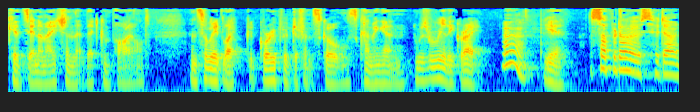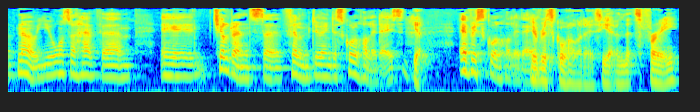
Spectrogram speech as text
kids animation that they'd compiled. And so we had like a group of different schools coming in. It was really great. Mm. Yeah. So for those who don't know, you also have um, a children's uh, film during the school holidays. Yeah. Every school holiday. Every school holidays, yeah, and it's free.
